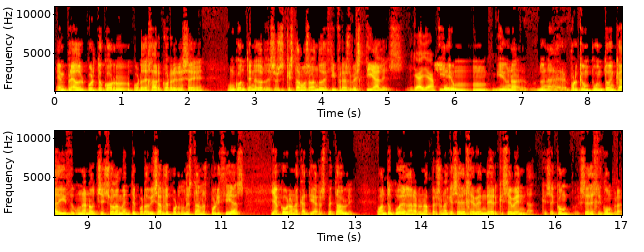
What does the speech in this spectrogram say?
empleado del puerto corrupto por dejar correr ese un contenedor de esos. Es que estamos hablando de cifras bestiales Ya, ya. y de un y de una, de una- porque un punto en Cádiz una noche solamente por avisar de por dónde están los policías ya cobra una cantidad respetable. ¿Cuánto puede ganar una persona que se deje vender, que se venda, que se comp- que se deje comprar?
